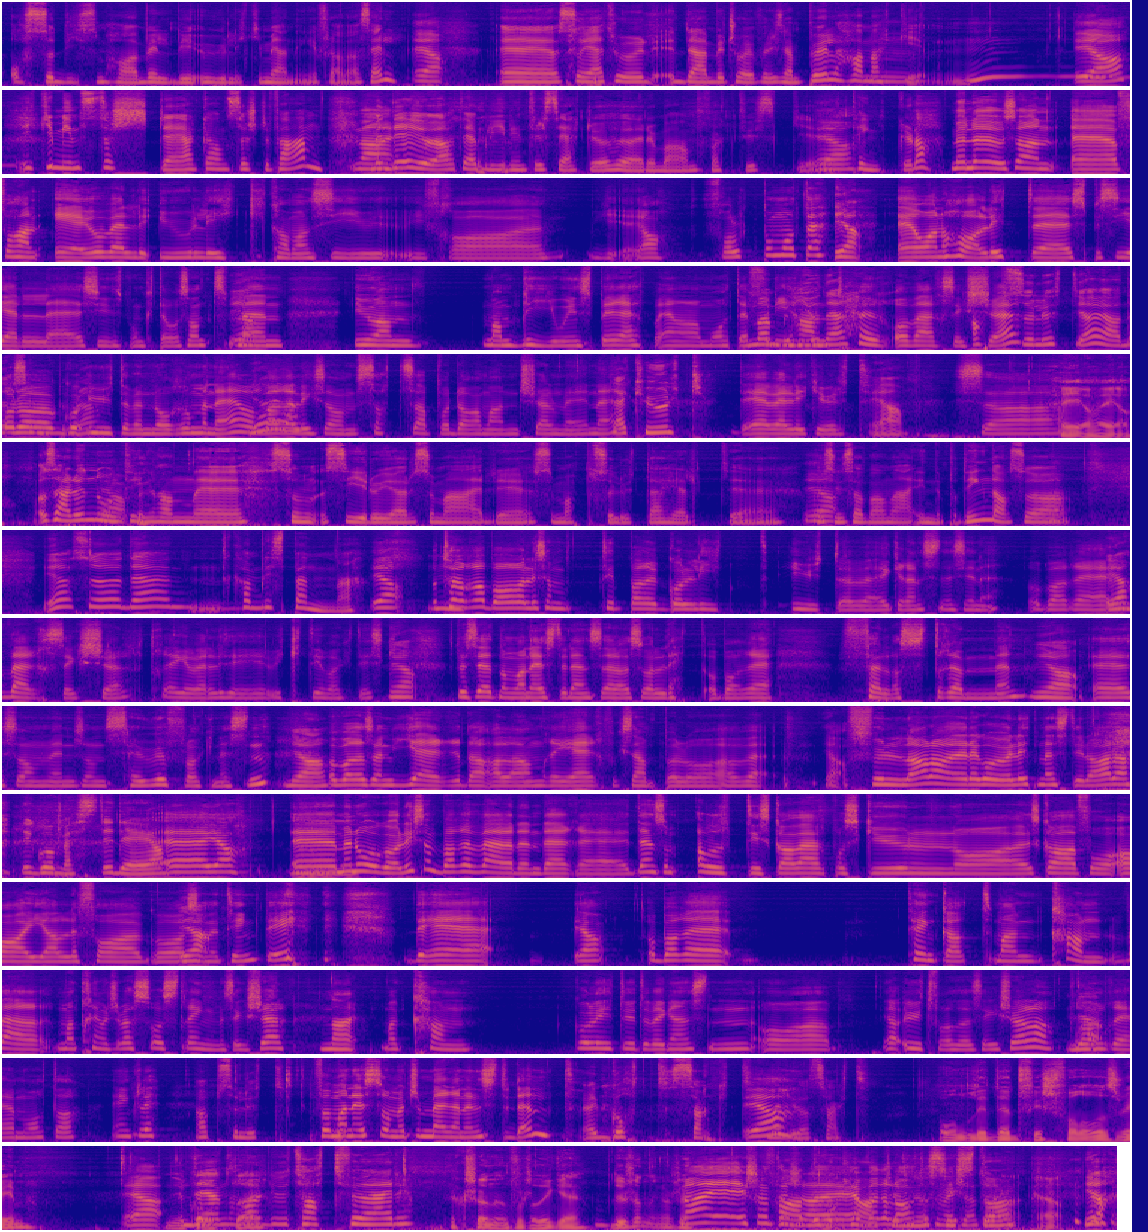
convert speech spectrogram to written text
også de som har veldig ulike meninger fra deg selv. Ja. Eh, så jeg tror Dabby Choi, for eksempel, han er Mm. ikke mm, ja. Ikke min største, jeg er ikke hans største fan, Nei. men det gjør at jeg blir interessert i å høre hva han faktisk eh, Ja. tenker, da. Men det er jo sånn, eh, for han er jo veldig ulik, kan man si, fra ja, folk, på en måte. Ja. Eh, og han har litt spesielle synspunkter og sånt, men uansett man blir jo inspirert på en eller annen måte, Man fordi han det. tør å være seg sjøl. Ja, ja, Og da gå utover normene og ja. bare liksom satse på det man sjøl mener. Det er kult. Det er veldig kult. Ja. Så Heia, heia. Og så er det noen Ja. ting han eh, som sier og gjør som, er, eh, som absolutt er helt eh, Ja. Jeg syns at han er inne på ting, da. Så Ja. ja, så det kan bli spennende. Ja, og Mm. tørre bare å liksom bare gå litt utover grensene sine. Og bare Ja. være seg sjøl, tror jeg er veldig viktig, faktisk. Ja. Spesielt når man er student, så er det så lett å bare følge strømmen. Ja. Eh, som en sånn saueflokk, nesten. ja. Og bare sånn gjør det alle andre gjør, for eksempel. Og ja, fulle, da. Det går jo litt mest i dag, da. Det går mest i det, ja. Eh, ja. Eh, Mm. Men òg å liksom bare være den der eh, Den som alltid skal være på skolen og skal få A i alle fag og sånne ting. Det, det er Ja, å bare tenke at man kan være Man trenger ikke være så streng med seg sjøl. Man kan gå litt utover grensen og ja, utfordre seg sjøl på Ja. andre måter, egentlig. Absolutt. For man er så mye mer enn en student. Er Godt sagt. Ja. Veldig godt sagt. Only dead fish follow the stream. Ja. Den har du tatt før. Jeg skjønner den fortsatt ikke. Du skjønner kanskje? Nei, jeg skjønte Fader, ikke. Jeg bare lot som jeg skjønte Ja. Ja.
